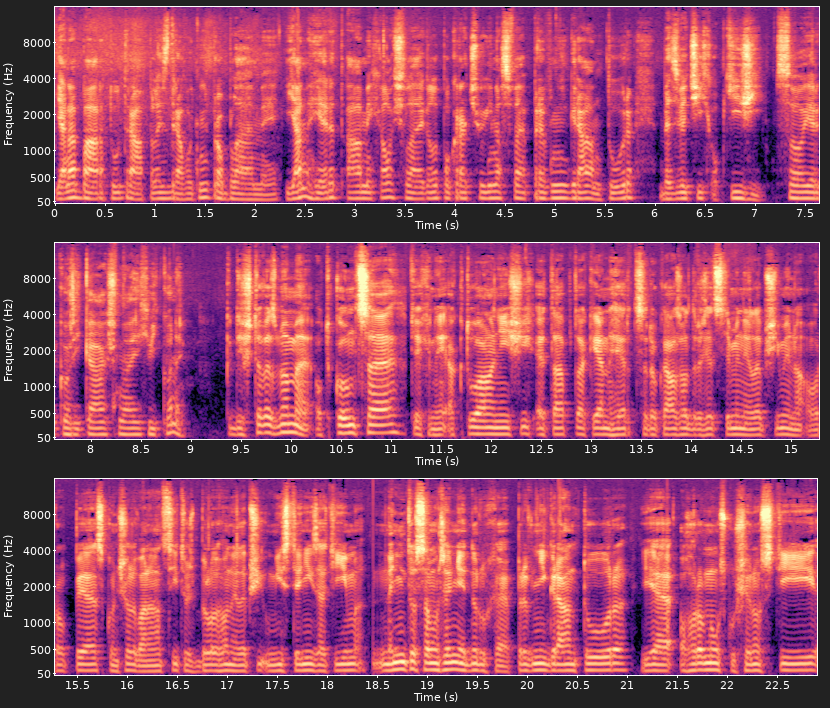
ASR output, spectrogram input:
Jana Bartu trápily zdravotní problémy. Jan Hirt a Michal Šlégl pokračují na své první Grand Tour bez větších obtíží. Co, Jirko, říkáš na jejich výkony? Když to vezmeme od konce těch nejaktuálnějších etap, tak Jan Hirt se dokázal držet s těmi nejlepšími na Evropě, skončil 12. což bylo jeho nejlepší umístění zatím. Není to samozřejmě jednoduché. První Grand Tour je ohromnou zkušeností.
